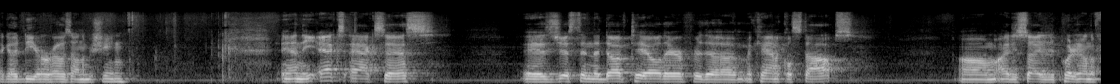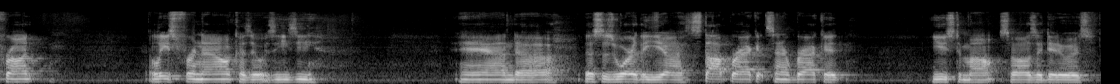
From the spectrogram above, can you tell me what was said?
I got DROs on the machine. And the X-axis is just in the dovetail there for the mechanical stops. Um, I decided to put it on the front at least for now because it was easy and uh, this is where the uh, stop bracket center bracket used to mount so all I did was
